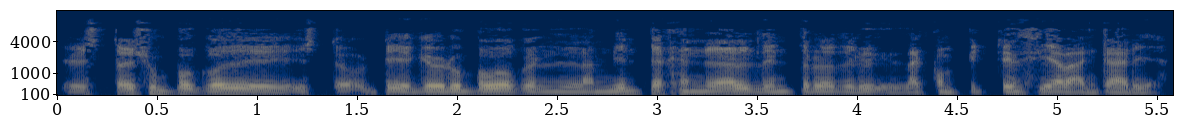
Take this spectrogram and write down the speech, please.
esto es un poco de, esto tiene que ver un poco con el ambiente general dentro de la competencia bancaria.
